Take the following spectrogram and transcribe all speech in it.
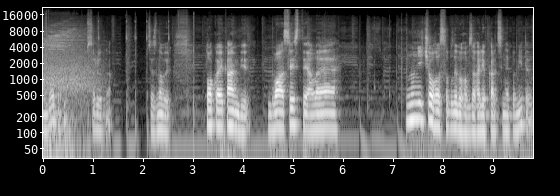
Добре, абсолютно. Це з нових. Токо і Камбі. Два асисти, але. Ну, нічого особливого взагалі в картці не помітив.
